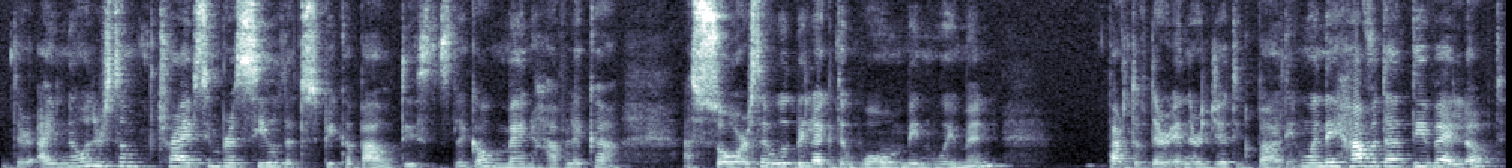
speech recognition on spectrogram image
there. I know there's some tribes in Brazil that speak about this. It's like oh, men have like a a source that would be like the womb in women, part of their energetic body. And when they have that developed,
